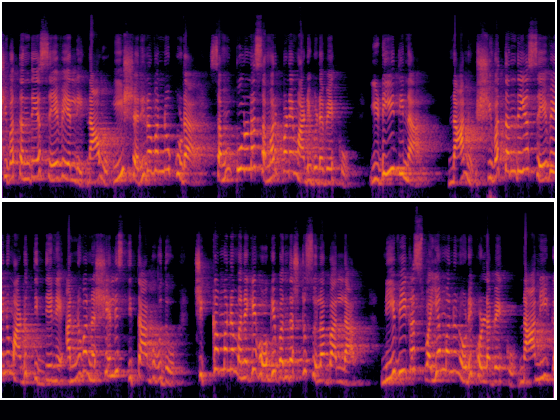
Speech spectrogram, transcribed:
ಶಿವತಂದೆಯ ಸೇವೆಯಲ್ಲಿ ನಾವು ಈ ಶರೀರವನ್ನು ಕೂಡ ಸಂಪೂರ್ಣ ಸಮರ್ಪಣೆ ಮಾಡಿಬಿಡಬೇಕು. ಇಡೀ ದಿನ ನಾನು ಶಿವತಂದೆಯ ಸೇವೆಯನ್ನು ಮಾಡುತ್ತಿದ್ದೇನೆ ಅನ್ನುವ ನಶೆಯಲ್ಲಿ ಸ್ಥಿತ ಆಗುವುದು ಚಿಕ್ಕಮ್ಮನ ಮನೆಗೆ ಹೋಗಿ ಬಂದಷ್ಟು ಸುಲಭ ಅಲ್ಲ. ನೀವೀಗ ಸ್ವಯಂ ನೋಡಿಕೊಳ್ಳಬೇಕು. ನಾನೀಗ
